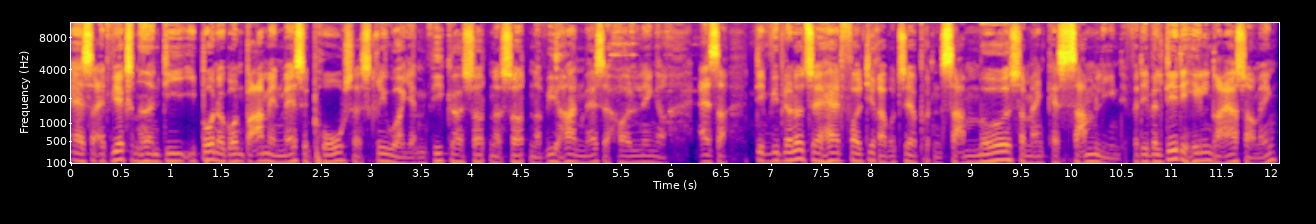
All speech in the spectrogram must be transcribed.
Altså, at virksomheden de i bund og grund bare med en masse prosa skriver, jamen vi gør sådan og sådan, og vi har en masse holdninger. Altså, det, vi bliver nødt til at have, at folk de rapporterer på den samme måde, så man kan sammenligne det. For det er vel det, det hele drejer sig om, ikke?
